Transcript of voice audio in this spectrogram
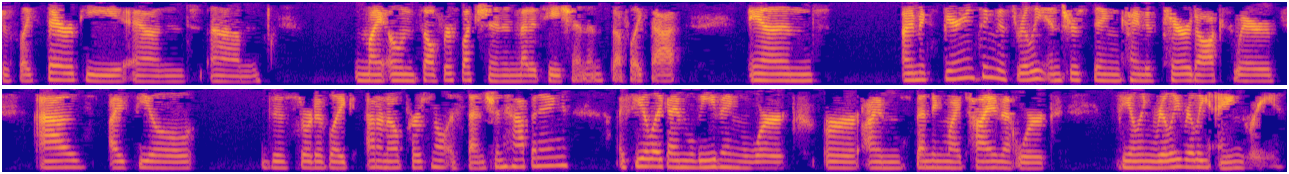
just like therapy and, um, my own self-reflection and meditation and stuff like that. And I'm experiencing this really interesting kind of paradox where as I feel this sort of like, I don't know, personal ascension happening, I feel like I'm leaving work or I'm spending my time at work feeling really, really angry,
